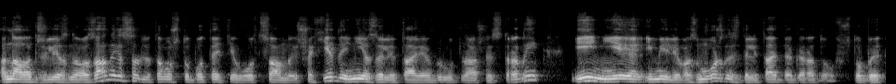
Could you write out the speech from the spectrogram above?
аналог железного занавеса, для того, чтобы вот эти вот самые шахеды не залетали в грудь нашей страны и не имели возможность долетать до городов. Чтобы,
